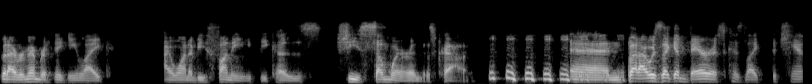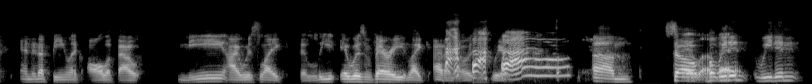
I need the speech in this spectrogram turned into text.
But I remember thinking like I want to be funny because she's somewhere in this crowd and but I was like embarrassed because like the chant ended up being like all about me. I was like the lead. It was very like I don't know. It was weird. Um. So, but we it. didn't we didn't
